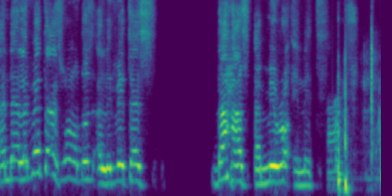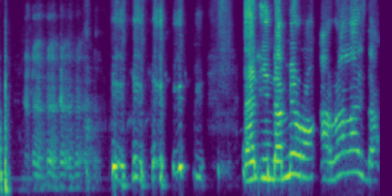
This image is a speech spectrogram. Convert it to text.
And the elevator is one of those elevators that has a mirror in it. and in the mirror, I realized that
